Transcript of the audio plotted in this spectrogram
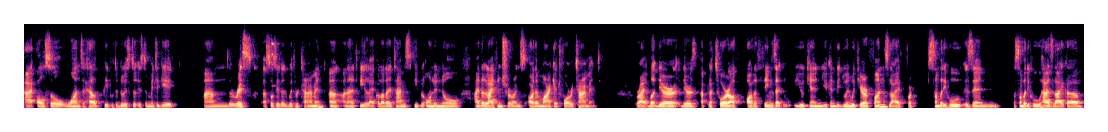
I also want to help people to do is to is to mitigate um, the risk associated with retirement. Uh, and I feel like a lot of times people only know either life insurance or the market for retirement, right? But there, there's a plethora of other things that you can you can be doing with your funds. Like for somebody who is in, for somebody who has like a,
